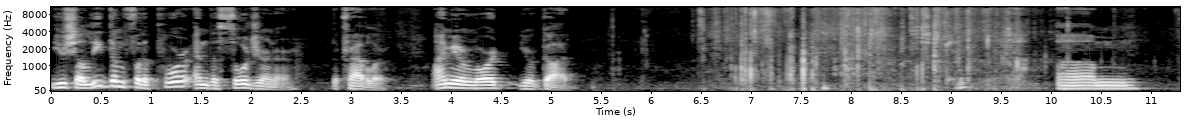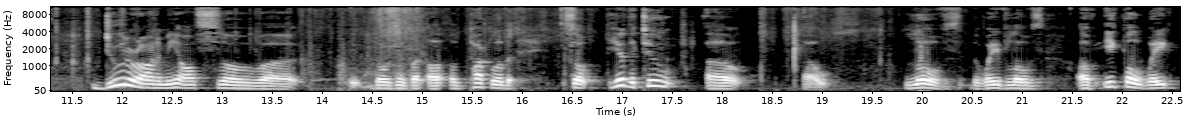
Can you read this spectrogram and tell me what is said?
You shall leave them for the poor and the sojourner, the traveler. I'm your Lord, your God. Um, Deuteronomy also uh, goes in, but I'll, I'll talk a little bit. So here are the two uh, uh, loaves, the wave loaves of equal weight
